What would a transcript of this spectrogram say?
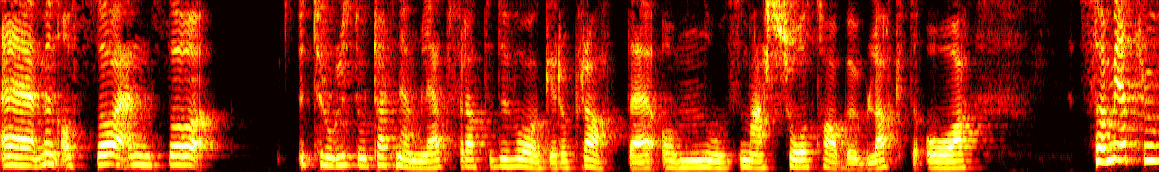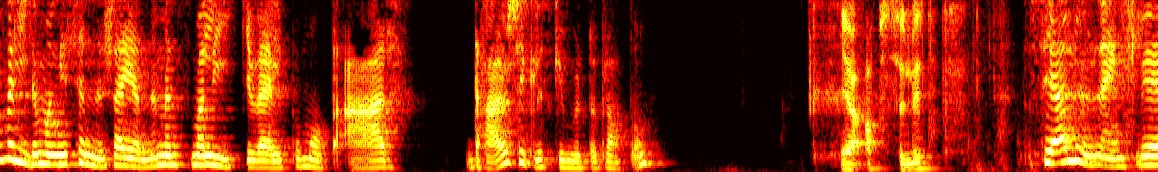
eh, men også en så utrolig stor takknemlighet for at du våger å prate om noe som er så tabubelagt, og som jeg tror veldig mange kjenner seg igjen i, men som allikevel på en måte er Det er jo skikkelig skummelt å prate om. Ja, absolutt. Så jeg lurer egentlig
